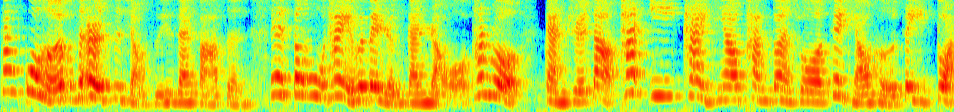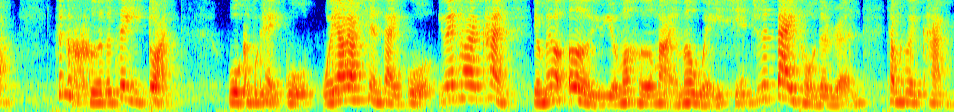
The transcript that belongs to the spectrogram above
但过河又不是二十四小时一直在发生，因为动物它也会被人干扰哦。它如果感觉到它一，它已经要判断说这条河这一段，这个河的这一段，我可不可以过？我要不要现在过？因为他会看有没有鳄鱼，有没有河马，有没有危险，就是带头的人他们会看。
